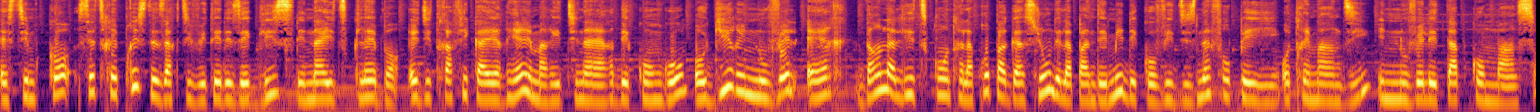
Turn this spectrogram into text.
estime que cette reprise des activités des églises, des night clubs et du trafic aérien et maritime des Congo augure une nouvelle ère dans la lutte contre la propagation de la pandémie de Covid-19 au pays. Autrement dit, une nouvelle étape commence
